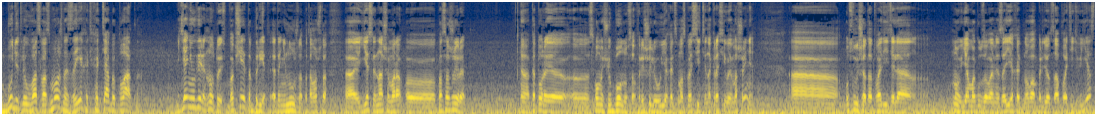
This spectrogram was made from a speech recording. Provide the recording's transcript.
Будет ли у вас возможность заехать хотя бы платно? Я не уверен, ну, то есть, вообще это бред, это не нужно, потому что э, если наши мара- э, пассажиры Э, которые э, с помощью бонусов решили уехать с Москва-Сити на красивой машине, а, услышат от водителя, ну, я могу за вами заехать, но вам придется оплатить въезд,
